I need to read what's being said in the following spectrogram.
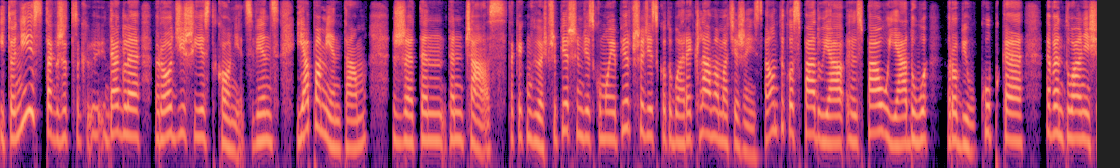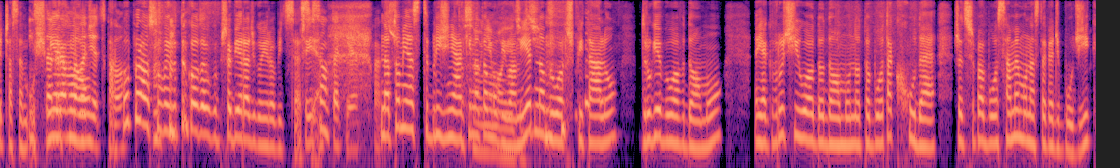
I to nie jest tak, że tak nagle rodzisz i jest koniec. Więc ja pamiętam, że ten, ten czas, tak jak mówiłaś, przy pierwszym dziecku, moje pierwsze dziecko to była reklama macierzyństwa. On tylko spadł, ja, spał, jadł, robił kubkę, ewentualnie ewentualnie się czasem uśmiechnął. dziecko. Tak, po prostu, tylko przebierać go i robić sesję. Czyli są takie. Patrz. Natomiast bliźniaki, to no to mówiłam, jedno było w szpitalu, drugie było w domu. Jak wróciło do domu, no to było tak chude, że trzeba było samemu nastawiać budzik.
